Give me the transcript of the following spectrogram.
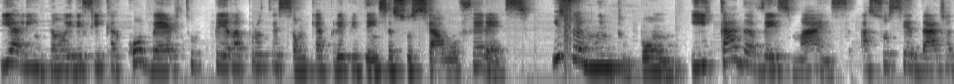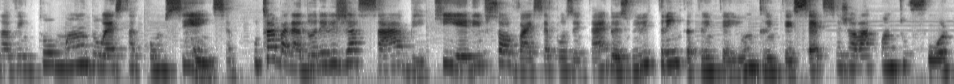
e ali então ele fica coberto pela proteção que a previdência social oferece. Isso é muito bom e cada vez mais a sociedade ela vem tomando esta consciência. O trabalhador ele já sabe que ele só vai se aposentar em 2030, 31, 37, seja lá quanto for,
